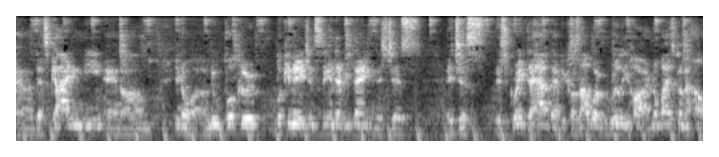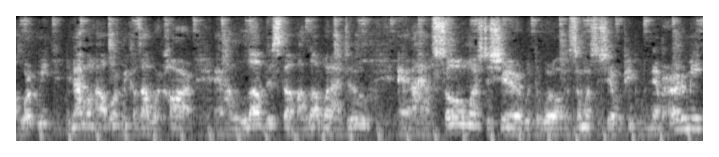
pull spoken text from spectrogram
uh, that's guiding me and, um, you know, a, new booker, booking agency and everything. And it's just, it just, it's great to have that because I work really hard. Nobody's gonna outwork me. You're not gonna outwork me because I work hard and I love this stuff. I love what I do. And I have so much to share with the world and so much to share with people who've never heard of me.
